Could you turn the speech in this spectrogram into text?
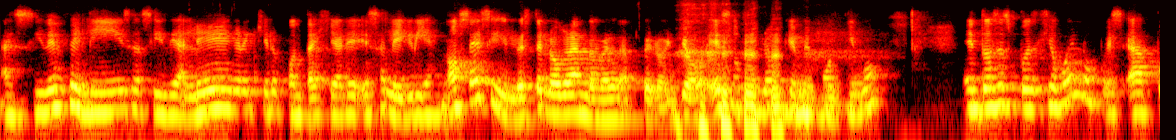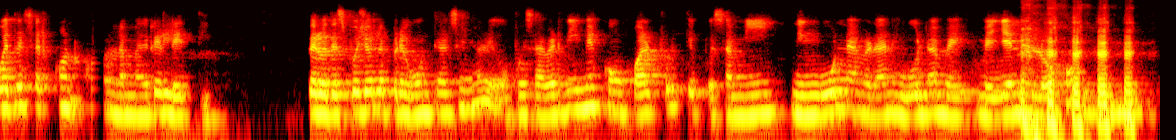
así de feliz, así de alegre, quiero contagiar esa alegría. No sé si lo esté logrando, ¿verdad? Pero yo, eso fue lo que me motivó. Entonces, pues dije, bueno, pues ah, puede ser con, con, la madre Leti. Pero después yo le pregunté al Señor, digo, pues a ver, dime con cuál, porque pues a mí ninguna, ¿verdad? Ninguna me, me llena el ojo.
